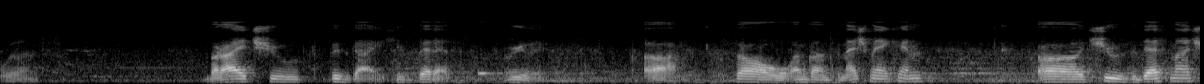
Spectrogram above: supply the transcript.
villains. But I choose this guy, he's badass, really. Um, so I'm going to matchmaking, uh, choose the deathmatch,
